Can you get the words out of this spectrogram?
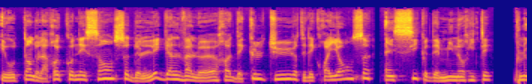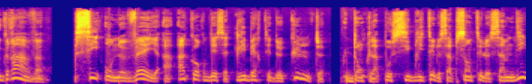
et au temps de la reconnaissance de l'égale valeur des cultures et des croyances ainsi que des minorités. Plus grave, si on ne veille à accorder cette liberté de culte, donc la possibilité de s'absenter le samedi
